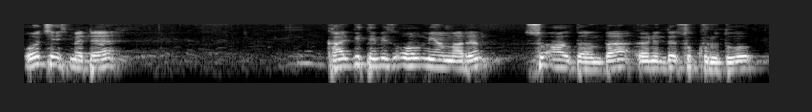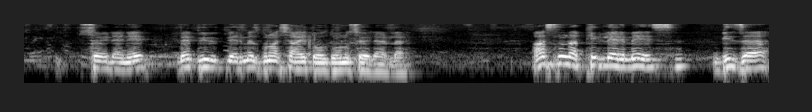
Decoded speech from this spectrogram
O çeşmede kalbi temiz olmayanların su aldığında önünde su kuruduğu söylenir ve büyüklerimiz buna şahit olduğunu söylerler. Aslında pirlerimiz bize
